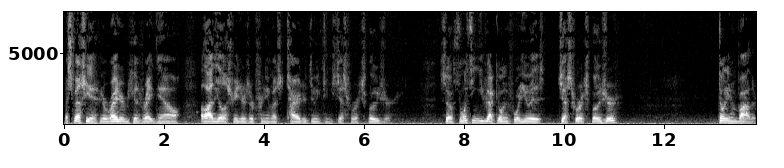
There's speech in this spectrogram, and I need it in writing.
especially if you're a writer, because right now, a lot of the illustrators are pretty much tired of doing things just for exposure. So if the only thing you've got going for you is just for exposure, don't even bother.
